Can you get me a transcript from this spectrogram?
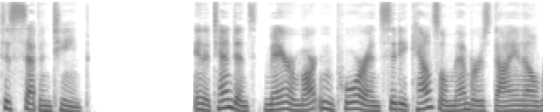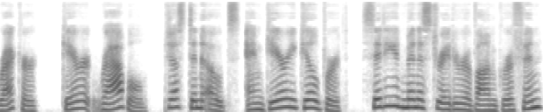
to 17th. In attendance, Mayor Martin Poor and City Council members Diane L. Recker, Garrett Rabel, Justin Oates, and Gary Gilbert, City Administrator Yvonne Griffin,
